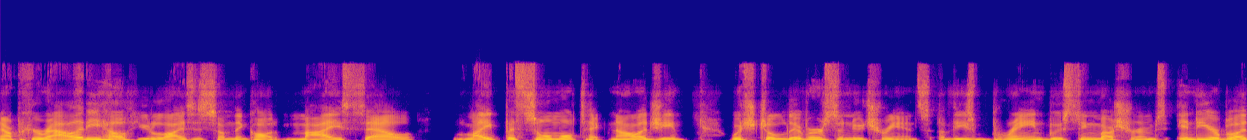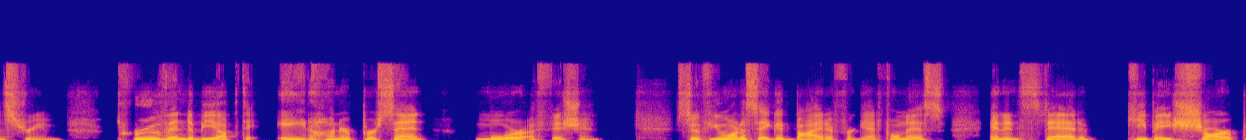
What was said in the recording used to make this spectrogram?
Now, Purality Health utilizes something called Micelle liposomal technology, which delivers the nutrients of these brain boosting mushrooms into your bloodstream, proven to be up to 800% more efficient. So, if you want to say goodbye to forgetfulness and instead keep a sharp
